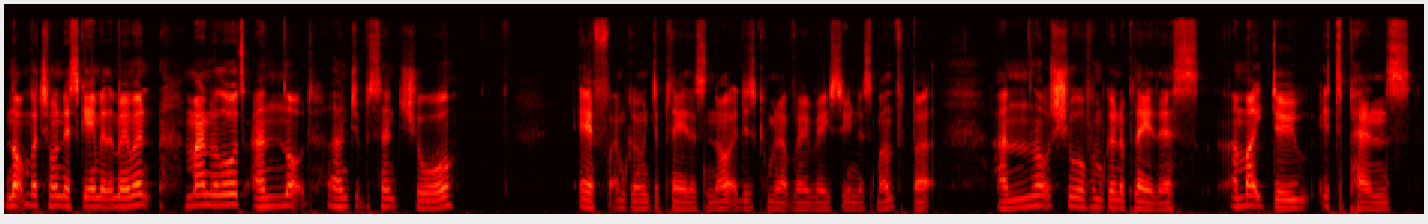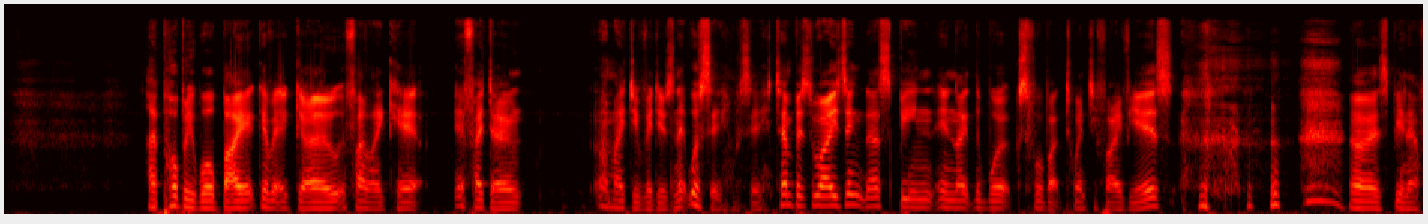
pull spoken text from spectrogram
not much on this game at the moment. Manor I'm not 100% sure if I'm going to play this or not. It is coming out very, very soon this month, but I'm not sure if I'm going to play this. I might do. It depends. I probably will buy it, give it a go if I like it. If I don't, I might do videos on it. We'll see. We'll see. Tempest Rising. That's been in like the works for about 25 years. uh, it's been out.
